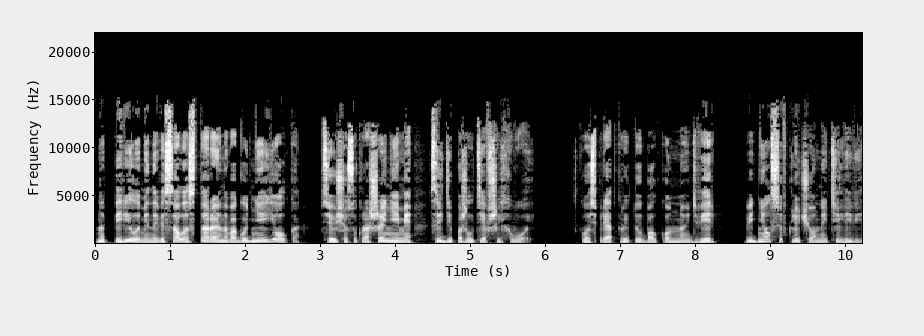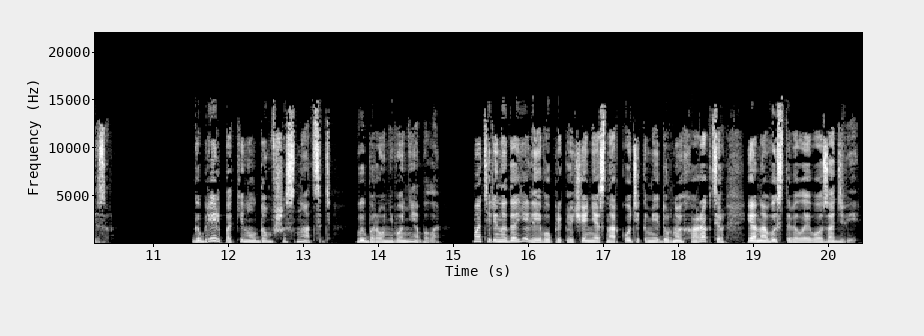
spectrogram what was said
Над перилами нависала старая новогодняя елка, все еще с украшениями среди пожелтевшей хвои. Сквозь приоткрытую балконную дверь виднелся включенный телевизор. Габриэль покинул дом в шестнадцать, выбора у него не было. Матери надоели его приключения с наркотиками и дурной характер, и она выставила его за дверь.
